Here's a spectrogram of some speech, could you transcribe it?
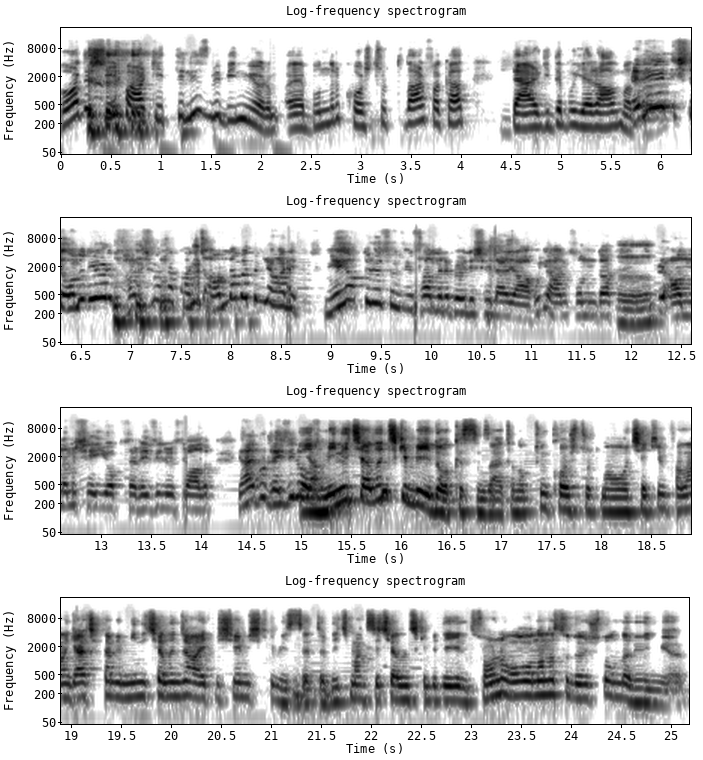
Bu arada şeyi fark ettiniz mi bilmiyorum. Ee, bunları koşturttular fakat dergide bu yer almadı. Evet işte onu diyorum. Saçma sapan hiç anlamadım yani. Niye yaptırıyorsunuz insanlara böyle şeyler yahu? Yani sonunda bir anlamı şeyi yoksa rezil rüsvalık. Yani bu rezil ya olsun. mini challenge gibiydi o kısım zaten. O tüm koşturtma, o çekim falan gerçekten bir mini challenge'a ait bir şeymiş gibi hissettirdi. Hiç maxi challenge gibi değildi. Sonra o ona nasıl dönüştü onu da bilmiyorum.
